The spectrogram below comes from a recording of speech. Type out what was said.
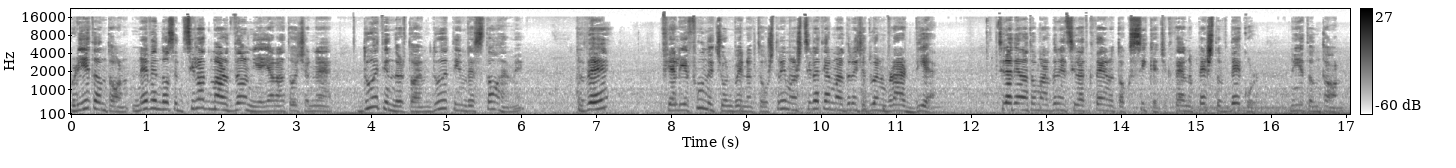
Për jetën tonë ne vendosim cilat marrëdhënie janë ato që ne duhet t'i ndërtojmë, duhet të investohemi, Dhe fjalia e fundit që unë bëj në këtë ushtrim është cilat janë marrëdhëniet që duhen vrarë dje. Cilat janë ato marrëdhënie të cilat kthehen në toksike, që kthehen në peshë të vdekur në jetën tonë.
